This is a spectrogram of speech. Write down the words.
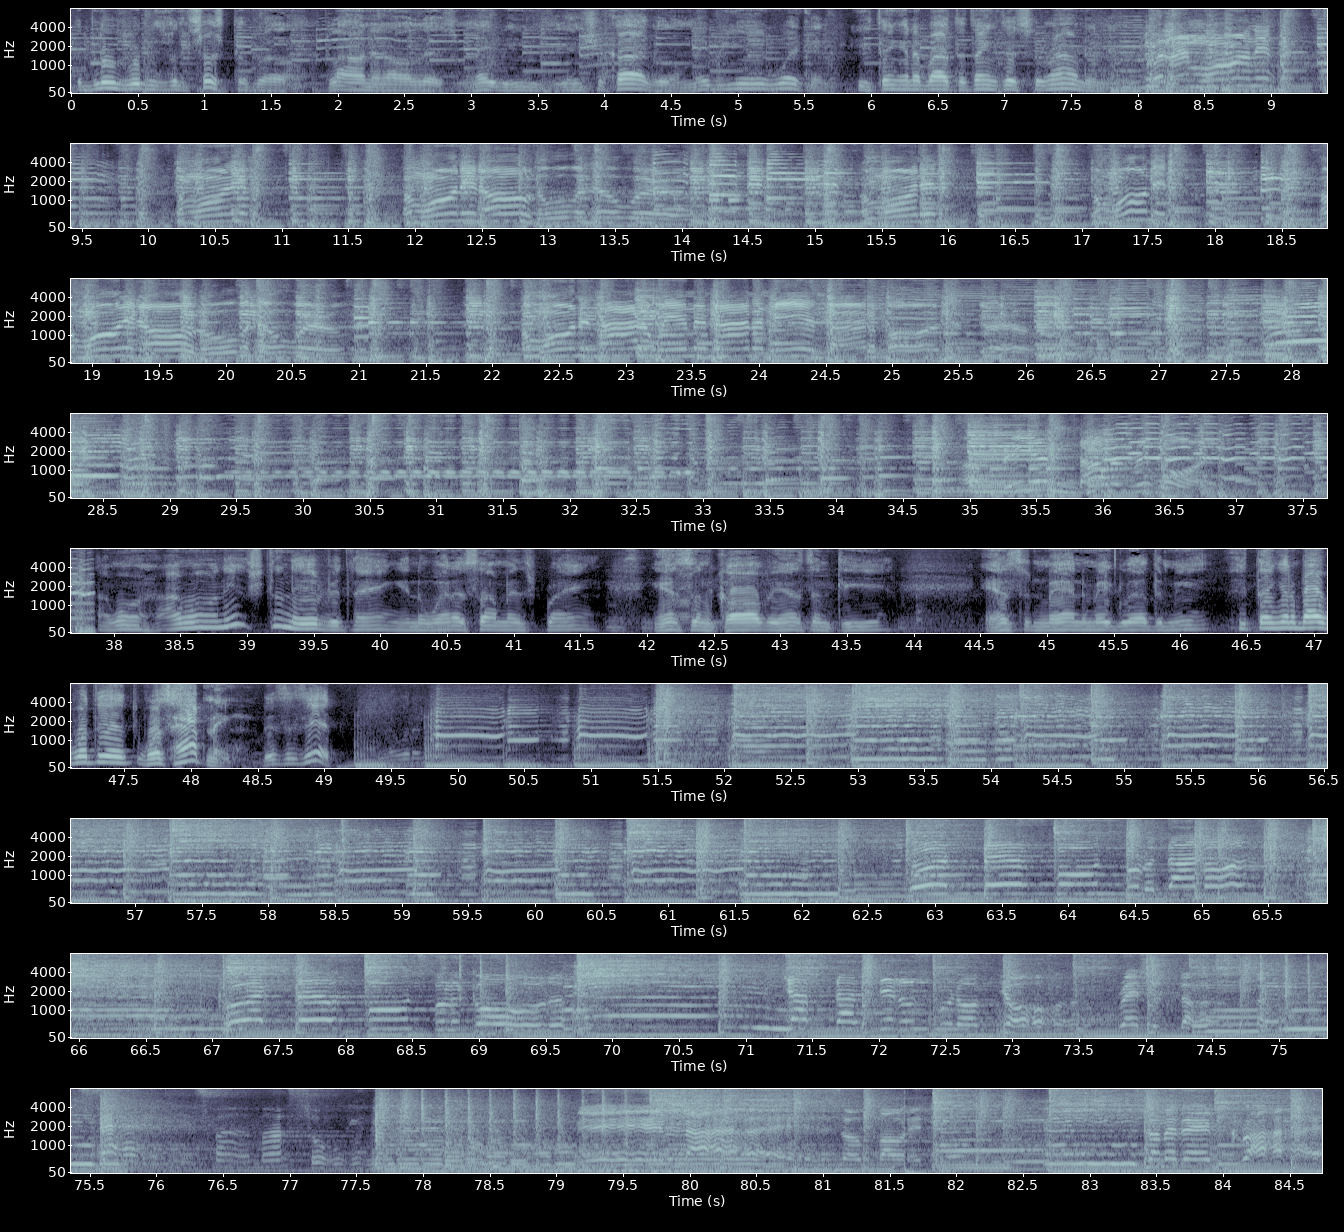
the blues wouldn't consist of uh, plowing and all this. Maybe he's in Chicago. Maybe he ain't working. He's thinking about the things that's surrounding him. Well, I'm wanted, everything in the mm-hmm. winter, summer, and spring. Instant mm-hmm. coffee, instant tea, instant man to make love to me. He's thinking about what the, what's happening. This is it. Many lies about it. Some of them cries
